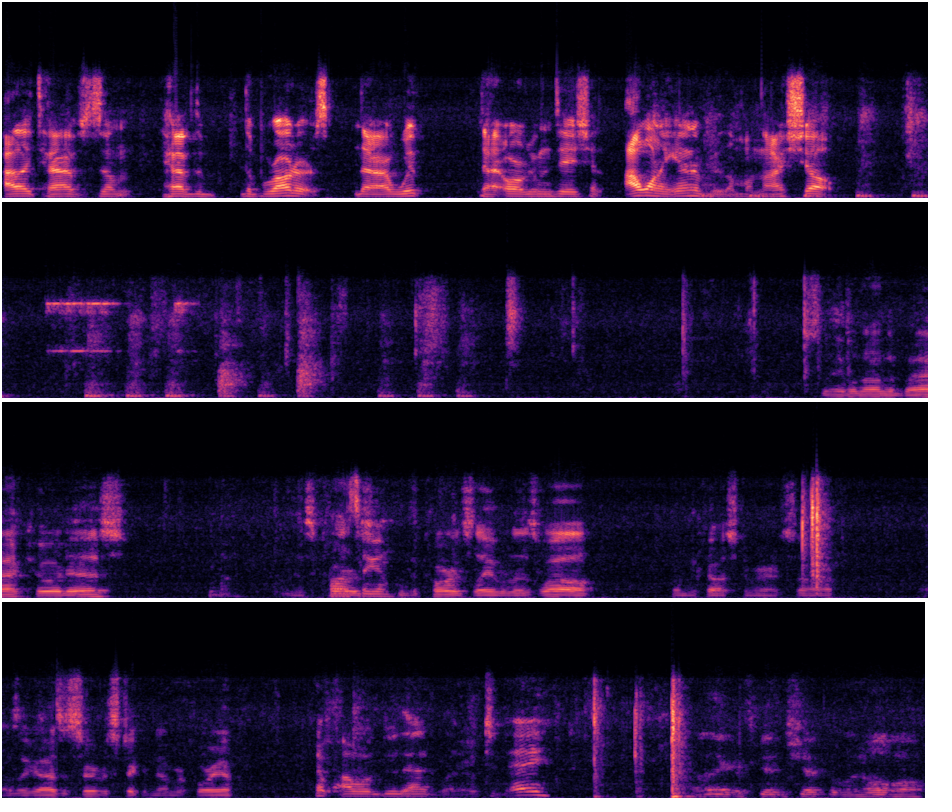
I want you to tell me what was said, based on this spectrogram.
I like to have some, have the the brothers that are with that organization. I want to interview them on my show. It's labeled on the back who it is. this card's, the card's labeled as well from the customer. So as I got a service ticket number for you. Yep, I will do that later today. I think it's getting shipped to Lenovo.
